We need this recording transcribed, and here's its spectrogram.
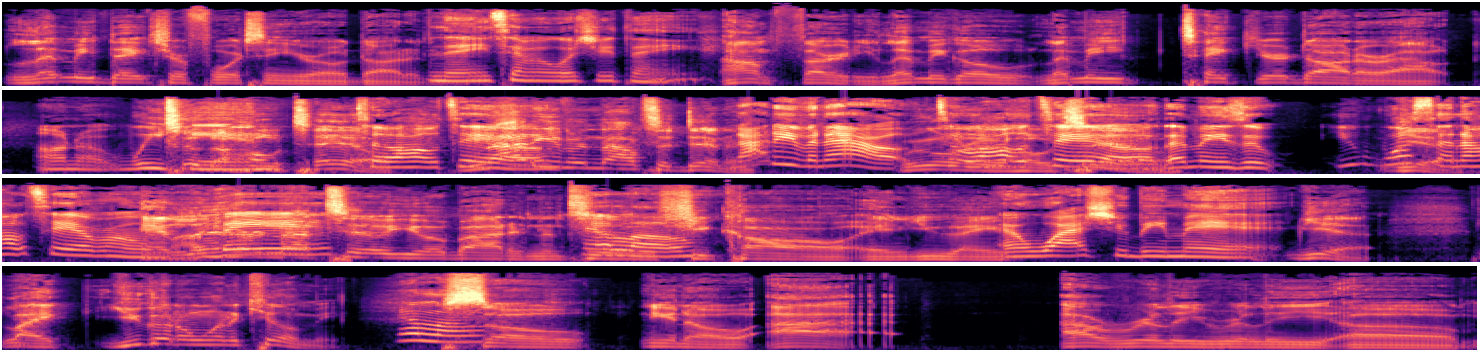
Let me date your 14 year old daughter. Then you tell me what you think I'm 30. Let me go. Let me take your daughter out on a weekend to the hotel. To a hotel. Not even out to dinner. Not even out We to a hotel. hotel. That means it, you what's Yeah. in a hotel room? and a let bed her not tell you about it until Hello. she call and you ain't and watch you be mad. yeah like you gonna want to kill me Hello. so you know i i really really um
